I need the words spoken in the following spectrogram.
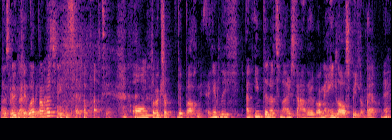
geflügelte Wort damals. Und da habe ich gesagt, wir brauchen eigentlich einen internationalen Standard, wir brauchen eine Händlerausbildung. Ja. Ne?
